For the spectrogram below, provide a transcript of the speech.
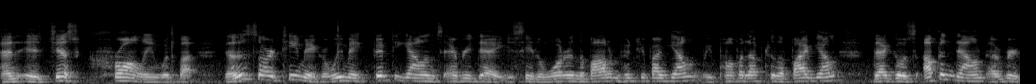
and it's just crawling with bud. Now this is our tea maker. We make 50 gallons every day. You see the water in the bottom, 55 gallon. We pump it up to the five gallon. That goes up and down every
